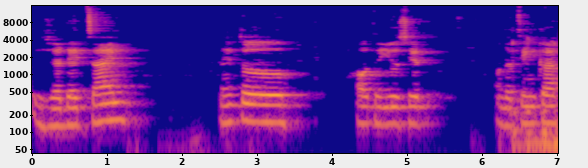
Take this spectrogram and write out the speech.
Is your date time. I need to how to use it on the Tinker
